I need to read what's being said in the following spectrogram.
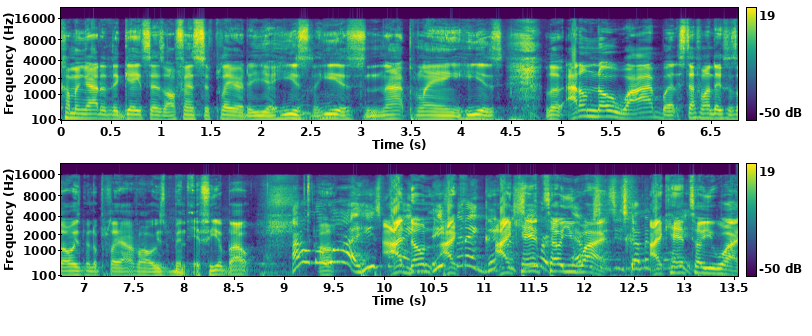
coming out of the gates as offensive player of the year. He is he is not playing. He is look. I don't know why, but Stefon Diggs has always been a player I've always been iffy about. I don't know Uh, why. He's been I a- don't. he's I, been a good I can't tell you why. since he's come I can't league. tell you why.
